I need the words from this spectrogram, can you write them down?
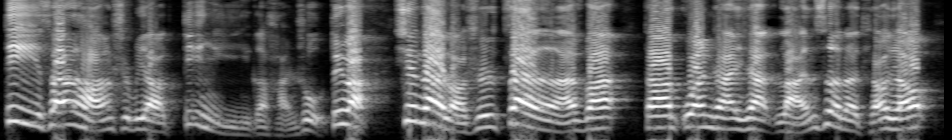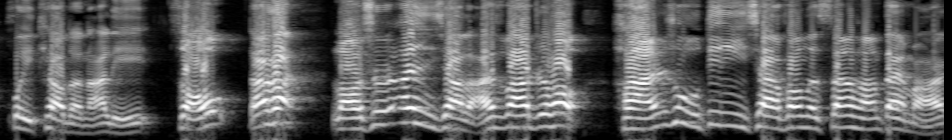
第三行是不是要定义一个函数，对吧？现在老师再摁 F8，大家观察一下蓝色的条条会跳到哪里？走，大家看，老师摁下了 F8 之后，函数定义下方的三行代码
